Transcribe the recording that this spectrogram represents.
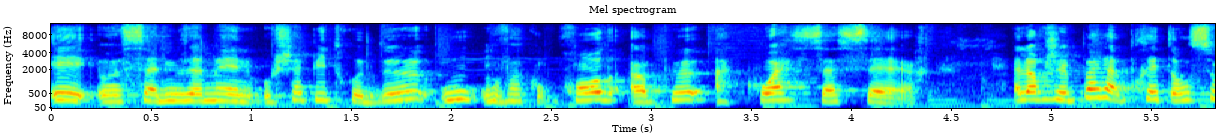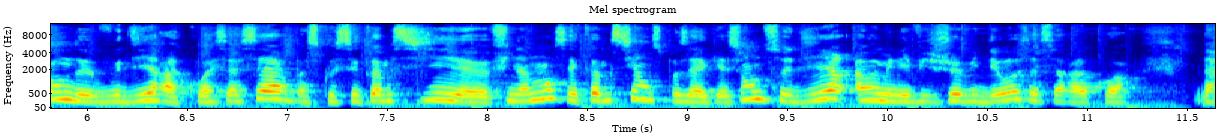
Et euh, ça nous amène au chapitre 2 où on va comprendre un peu à quoi ça sert. Alors j'ai pas la prétention de vous dire à quoi ça sert, parce que c'est comme si, euh, finalement, c'est comme si on se posait la question de se dire « Ah oui, mais les jeux vidéo, ça sert à quoi ?» Bah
